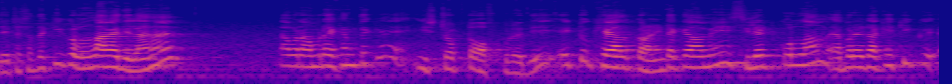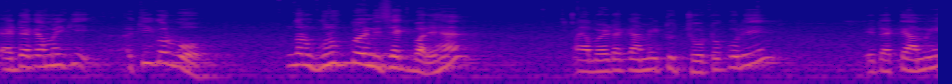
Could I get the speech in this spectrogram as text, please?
যেটার সাথে কী করলাম? লাগাই দিলাম হ্যাঁ? এবার আমরা এখান থেকে স্টকটা অফ করে দিই। একটু খেয়াল করেন এটাকে আমি সিলেক্ট করলাম এবার এটাকে কি এটাকে আমি কি কী করব? ধরুন গ্রুপ করে নিছি একবারে হ্যাঁ? এবার এটাকে আমি একটু ছোটো করি। এটাকে আমি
